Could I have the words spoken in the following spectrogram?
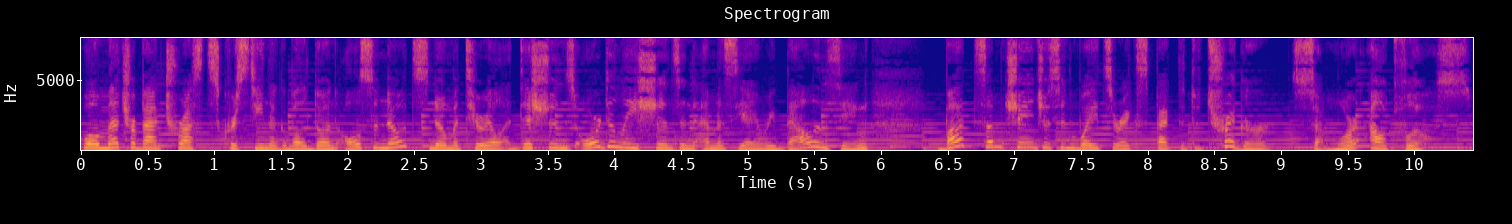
While Metrobank Trust's Christina Gabaldon also notes no material additions or deletions in the MSCI rebalancing, but some changes in weights are expected to trigger some more outflows.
